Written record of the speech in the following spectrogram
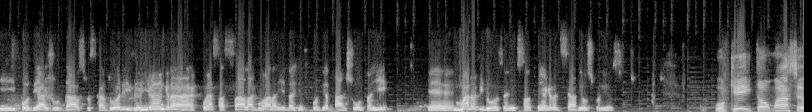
e poder ajudar os pescadores. E Angra, com essa sala agora aí, da gente poder estar junto aí, é maravilhoso. A gente só tem a agradecer a Deus por isso. Ok, então, Márcio.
